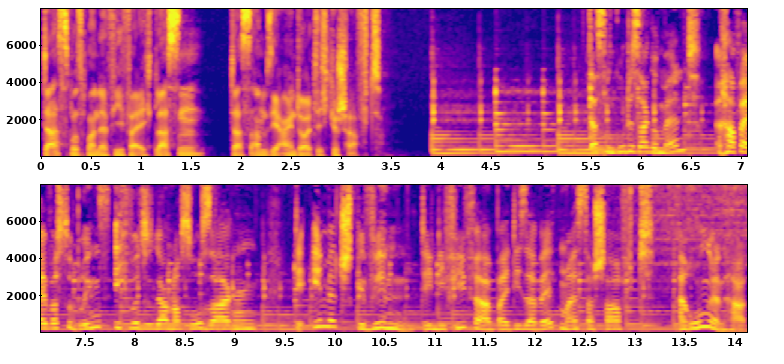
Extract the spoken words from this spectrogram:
das muss man der FIFA echt lassen. Das haben sie eindeutig geschafft. Das ist ein gutes Argument. Raphael, was du bringst, ich würde sogar noch so sagen, der Imagegewinn, den die FIFA bei dieser Weltmeisterschaft errungen hat,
